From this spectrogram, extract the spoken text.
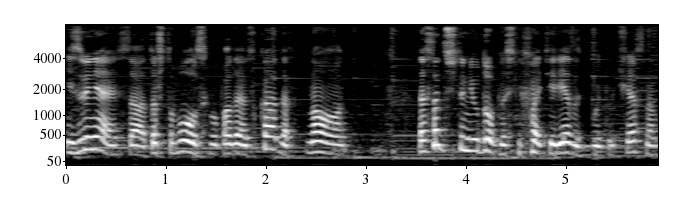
Извиняюсь за то, что волосы попадают в кадр, но достаточно неудобно снимать и резать, буду честным.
